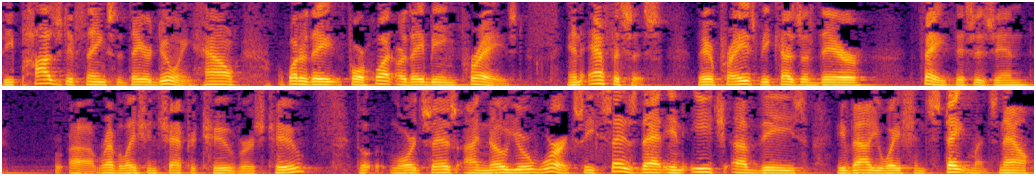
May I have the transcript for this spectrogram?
the positive things that they are doing. How, what are they, for what are they being praised? In Ephesus, they are praised because of their faith. This is in uh, Revelation chapter 2, verse 2. The Lord says, I know your works. He says that in each of these evaluation statements. Now,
